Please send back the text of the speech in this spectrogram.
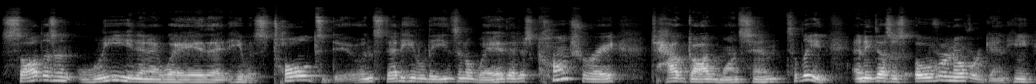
Saul doesn't lead in a way that he was told to do. Instead, he leads in a way that is contrary how God wants him to lead. And he does this over and over again. He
